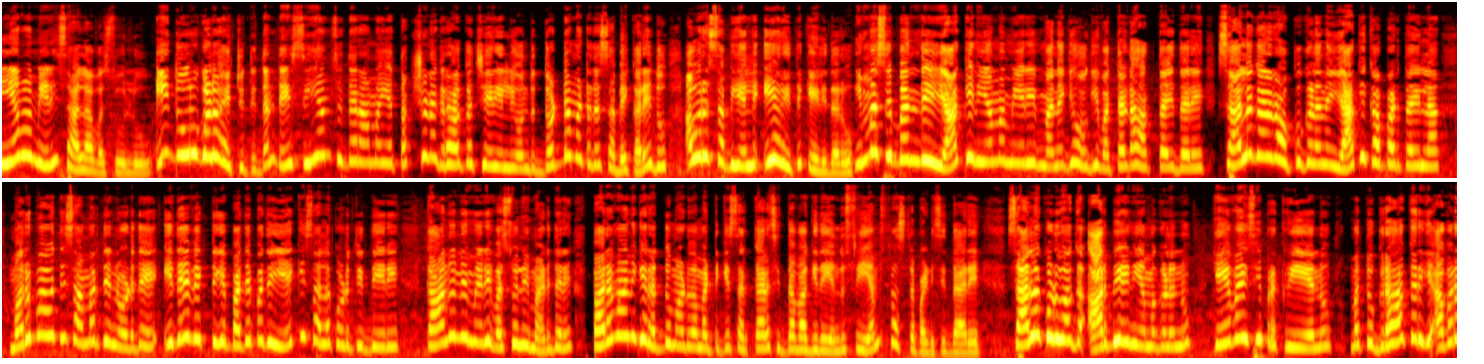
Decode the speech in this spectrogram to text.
ನಿಯಮ ಮೀರಿ ಸಾಲ ವಸೂಲು. ಈ ದೂರುಗಳು ಹೆಚ್ಚುತ್ತಿದ್ದಂತೆ ಸಿಎಂ ಸಿದ್ದರಾಮಯ್ಯ ತಕ್ಷಣ ಗೃಹ ಕಚೇರಿಯಲ್ಲಿ ಒಂದು ದೊಡ್ಡ ಮಟ್ಟದ ಸಭೆ ಕರೆದು ಅವರ ಸಭೆಯಲ್ಲಿ ಈ ರೀತಿ ಕೇಳಿದರು. ನಿಮ್ಮ ಸಿಬ್ಬಂದಿ ಯಾಕೆ ನಿಯಮ ಮೀರಿ ಮನೆಗೆ ಹೋಗಿ ಒತ್ತಡ ಹಾಕ್ತಾ ಇದ್ದಾರೆ? ಸಾಲಗಾರರ ಹಕ್ಕುಗಳನ್ನು ಯಾಕೆ ಕಾಪಾಡ್ತಾ ಇಲ್ಲ? ಮರುಪಾವತಿ ಸಾಮರ್ಥ್ಯ ನೋಡದೆ ಇದೇ ವ್ಯಕ್ತಿಗೆ ಪದೇ ಪದೇ ಏಕೆ ಸಾಲ ಕೊಡುತ್ತಿದ್ದೀರಿ? ಕಾನೂನು ಮೀರಿ ವಸೂಲಿ ಮಾಡಿದರೆ ಪರವಾನಿಗೆ ರದ್ದು ಮಾಡುವ ಮಟ್ಟಿಗೆ ಸರ್ಕಾರ ಸಿದ್ಧವಾಗಿದೆ ಎಂದು ಸಿಎಂ ಸ್ಪಷ್ಟಪಡಿಸಿದ್ದಾರೆ. ಸಾಲ ಕೊಡುವಾಗ ಆರ್ಬಿಐ ನಿಯಮಗಳನ್ನು ಕೆವೈಸಿ ಪ್ರಕ್ರಿಯೆಯನ್ನು ಮತ್ತು ಗ್ರಾಹಕರಿಗೆ ಅವರ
